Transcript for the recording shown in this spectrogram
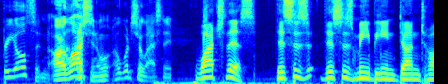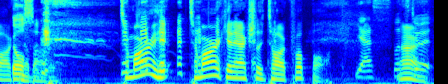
Brie Olson. Or Larson. What's her last name? Watch this. This is this is me being done talking Wilson. about it. Tamara, Tamara can actually talk football. Yes, let's All do it.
